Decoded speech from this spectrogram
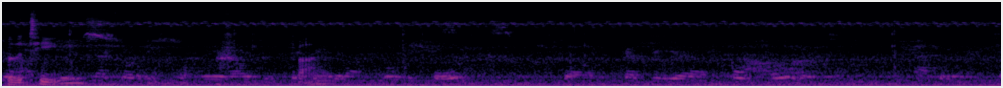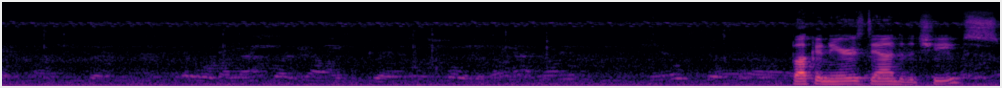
for the teams. Five. Buccaneers down to the Chiefs.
